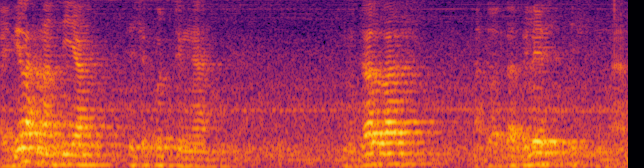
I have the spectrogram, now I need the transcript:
Nah, inilah nanti yang disebut dengan mudallas atau tadlis isnad.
